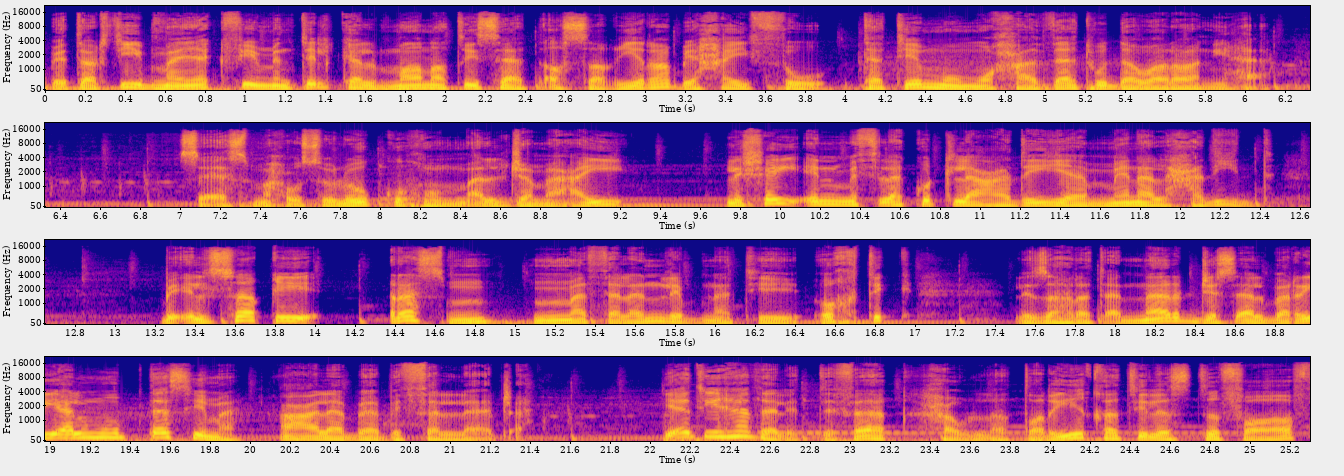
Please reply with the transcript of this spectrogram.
بترتيب ما يكفي من تلك المغناطيسات الصغيرة بحيث تتم محاذاة دورانها. سيسمح سلوكهم الجماعي لشيء مثل كتلة عادية من الحديد بإلصاق رسم مثلا لابنة أختك لزهرة النرجس البريئه المبتسمة على باب الثلاجة. يأتي هذا الاتفاق حول طريقة الاصطفاف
